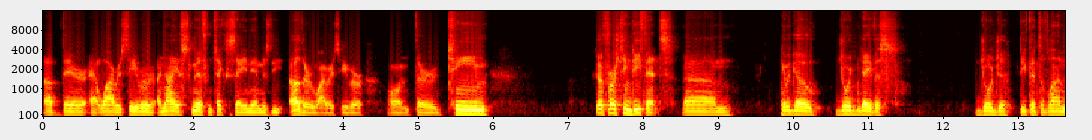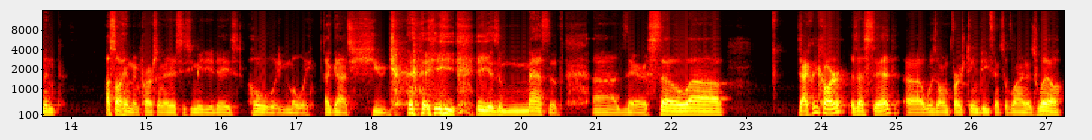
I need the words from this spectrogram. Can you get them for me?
up there at wide receiver. Ainias Smith from Texas A&M is the other wide receiver on third team. Go first team defense. Um, here we go. Jordan Davis, Georgia defensive lineman. I saw him in person at SEC Media Days. Holy moly, that guy's huge. he he is massive uh, there. So uh, Zachary Carter, as I said, uh, was on first team defensive line as well.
